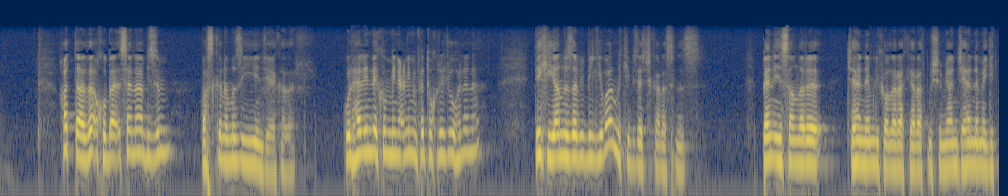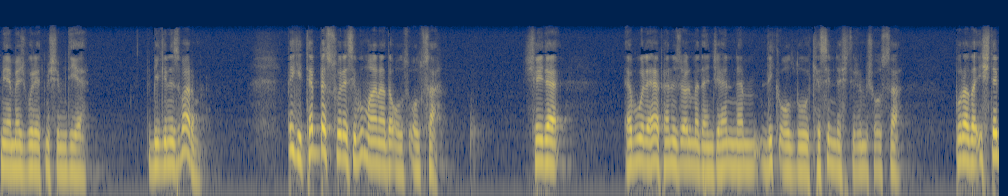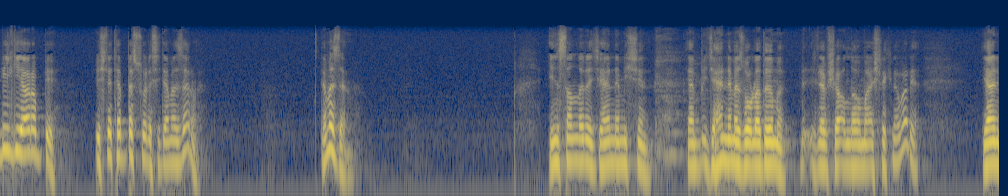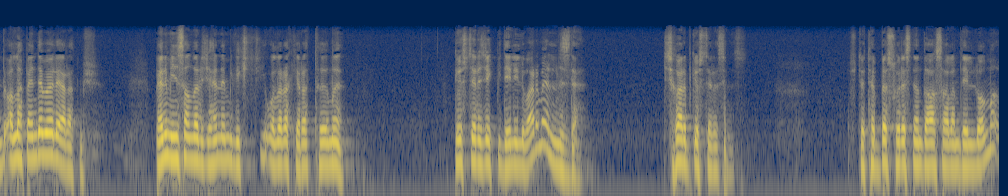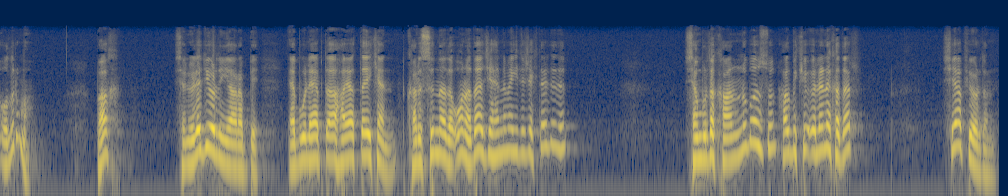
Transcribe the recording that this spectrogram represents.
Hatta zâhu be'sena bizim baskınımızı yiyinceye kadar. Kul hel innekum min ilmin fetuhricuhu lena? De ki yanınızda bir bilgi var mı ki bize çıkarasınız? Ben insanları cehennemlik olarak yaratmışım, yani cehenneme gitmeye mecbur etmişim diye. Bir bilginiz var mı? Peki Tebbet suresi bu manada ol, olsa, şeyde Ebu Leheb henüz ölmeden cehennemlik olduğu kesinleştirilmiş olsa, burada işte bilgi ya Rabbi, işte Tebbet suresi demezler mi? Demezler mi? İnsanları cehennem için Yani cehenneme zorladığımı levşa Allahümme eşrekine var ya. Yani Allah bende böyle yaratmış. Benim insanları cehennemlik olarak yarattığımı gösterecek bir delil var mı elinizde? Çıkarıp gösteresiniz. İşte Tebbe suresinden daha sağlam delil olma, olur mu? Bak, sen öyle diyordun ya Rabbi. Ebu Leheb daha hayattayken karısına da ona da cehenneme gidecekler dedin. Sen burada kanunu bozdun. Halbuki ölene kadar şey yapıyordun.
